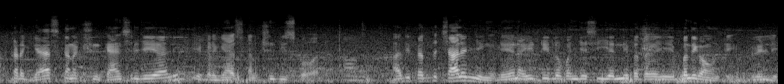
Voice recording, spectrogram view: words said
అక్కడ గ్యాస్ కనెక్షన్ క్యాన్సిల్ చేయాలి ఇక్కడ గ్యాస్ కనెక్షన్ తీసుకోవాలి. అది పెద్ద ఛాలెంజింగ్. నేను ఐటీలో పనిచేసి ఇవన్నీ పెద్ద ఇబ్బందిగా ఉంటాయి వెళ్ళి.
